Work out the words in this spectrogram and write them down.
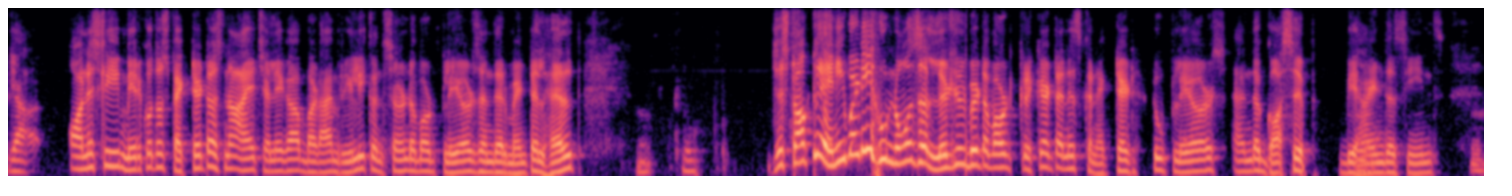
Yeah, honestly, मेरे को तो spectators ना आए चलेगा, but I'm really concerned about players and their mental health. Just talk to anybody who knows a little bit about cricket and is connected to players and the gossip behind the scenes. Hmm.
